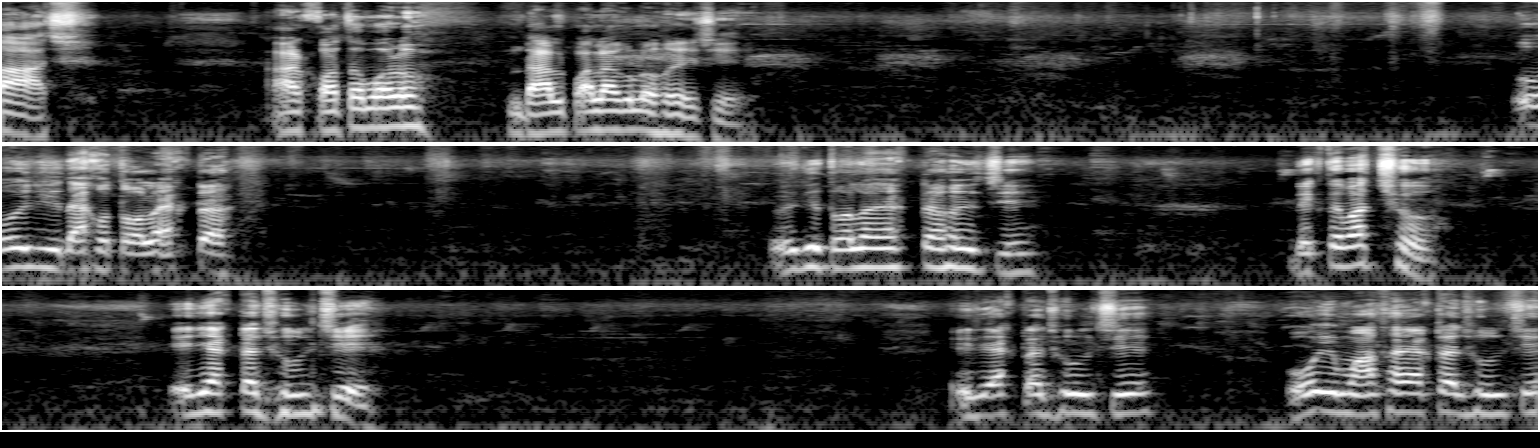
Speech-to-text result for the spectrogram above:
গাছ, আর কত বড় ডালপালাগুলো হয়েছে। ওই যে দেখো তলা একটা। ওই যে তলায় একটা হয়েছে। দেখতে পাচ্ছ? এই যে একটা ঝুলছে। এই যে একটা ঝুলছে। ওই মাথায় একটা ঝুলছে।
